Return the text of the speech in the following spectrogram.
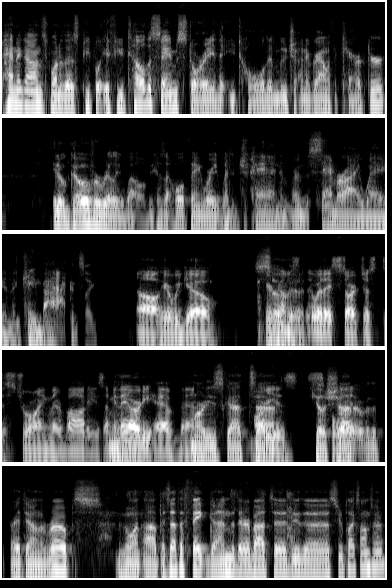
Pentagon's one of those people. If you tell the same story that you told in Lucha Underground with a character, it'll go over really well because that whole thing where he went to Japan and learned the samurai way and then came back. It's like oh, here we go. Here so comes good. where they start just destroying their bodies. I mean, they already have been. Marty's got Marty uh, is kill split. shot over the right there on the ropes, going up. Is that the fake gun that they're about to do the suplex onto?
